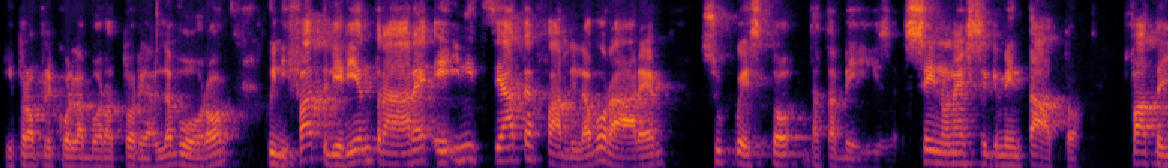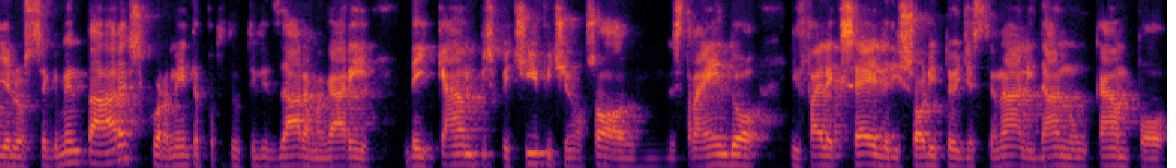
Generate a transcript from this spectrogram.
i propri collaboratori al lavoro, quindi fateli rientrare e iniziate a farli lavorare su questo database. Se non è segmentato, fateglielo segmentare, sicuramente potete utilizzare magari dei campi specifici, non so, estraendo il file Excel, di solito i gestionali danno un campo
